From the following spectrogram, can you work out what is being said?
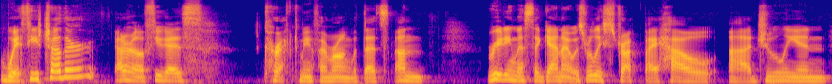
with each other. I don't know if you guys correct me if I'm wrong, but that's on reading this again. I was really struck by how uh, Julian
